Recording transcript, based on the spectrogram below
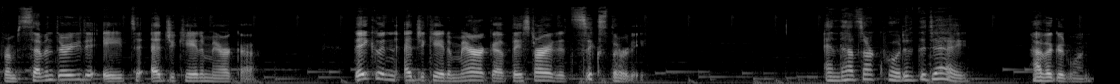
from 7:30 to 8 to educate America. They couldn't educate America if they started at 6:30. And that's our quote of the day. Have a good one.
